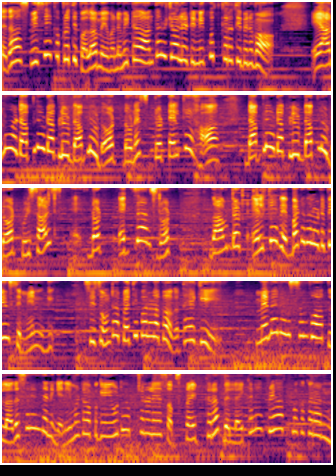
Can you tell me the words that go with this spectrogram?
දෙදහස් විසියක ප්‍රතිඵල මේ වන විට අන්තර්ජාලයට නිකුත් කර තිබෙනවා. ඒ අනුව www.dones.lk හා www.results.exams.gov.lk වෙබ් අඩවිවලට පිවිසීමෙන් සිසුන්ට ප්‍රතිඵල ලබා ගත හැකියි. මෙවැනි උණුසුම් පුවත් ලදසනින් දැන ගැනීමට අපගේ YouTube චැනලය සබස්ක්‍රයිබ් කර බෙල් අයිකනේ ක්‍රියාත්මක කරන්න.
